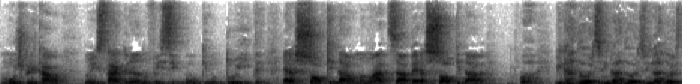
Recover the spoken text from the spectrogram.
Multiplicava. No Instagram, no Facebook, no Twitter, era só o que dava, mano. No WhatsApp era só o que dava. Pô, Vingadores, Vingadores, Vingadores.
